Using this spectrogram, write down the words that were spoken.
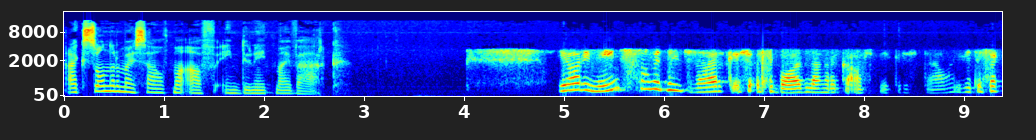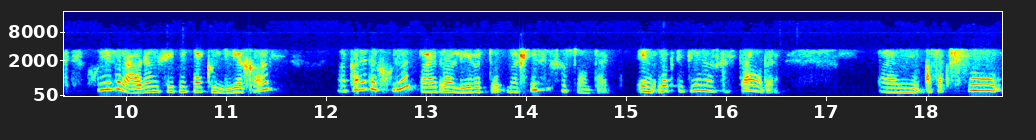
Ek sonder myself maar af en doen net my werk. Ja, die mens saam met mens werk is, is 'n baie belangrike aspek, Christel. Jy weet as ek goeie verhoudings het met my kollegas, dan kan dit 'n groot bydrae lewer tot my geestesgesondheid en ook die teenoorgestelde. Ehm um, as ek voel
